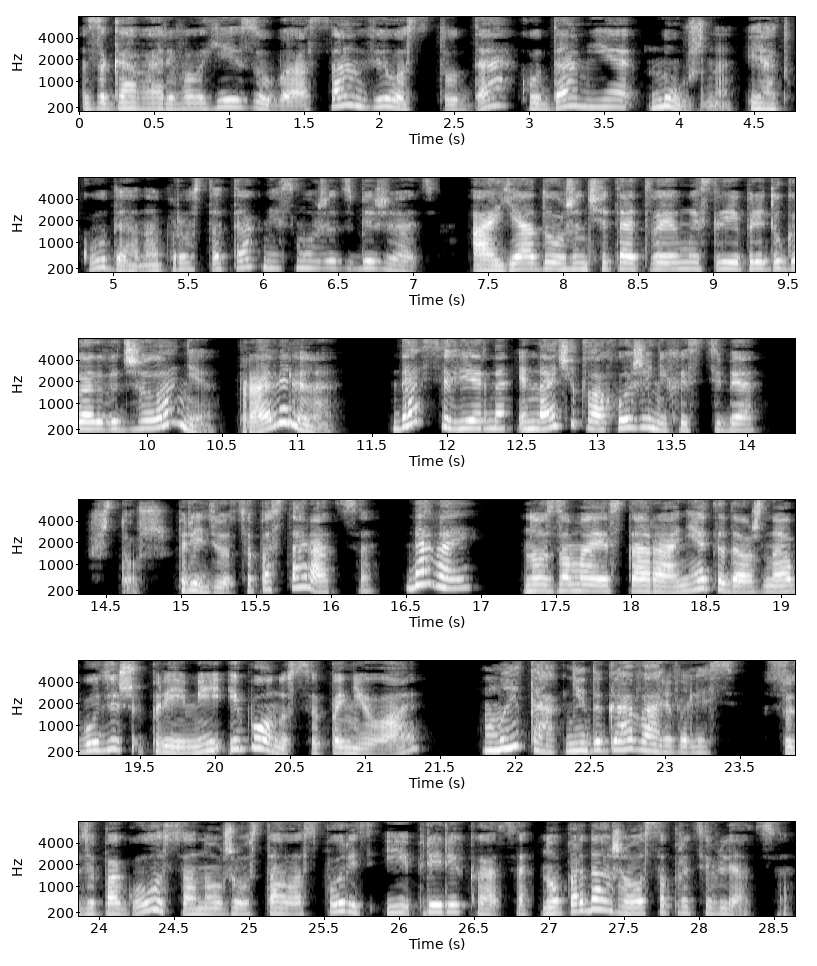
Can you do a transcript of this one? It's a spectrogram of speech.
Заговаривал ей зубы, а сам вез туда, куда мне нужно. И откуда она просто так не сможет сбежать. А я должен читать твои мысли и предугадывать желания, правильно? Да, все верно, иначе плохой жених из тебя. Что ж, придется постараться. Давай. Но за мои старания ты должна будешь премии и бонусы, поняла?» «Мы так не договаривались». Судя по голосу, она уже устала спорить и пререкаться, но продолжала сопротивляться.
